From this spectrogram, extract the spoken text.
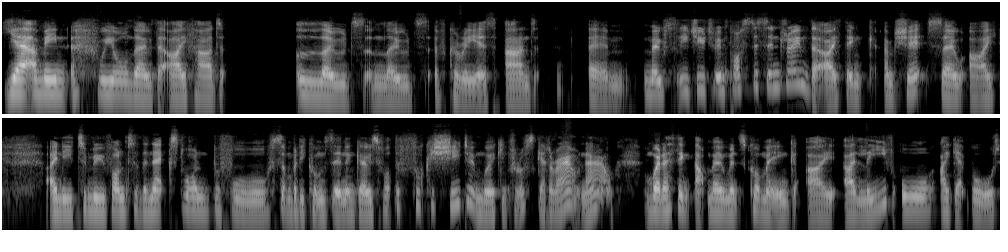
yeah, I mean, we all know that I've had loads and loads of careers, and um, mostly due to imposter syndrome that I think I'm shit. So I, I need to move on to the next one before somebody comes in and goes, "What the fuck is she doing working for us? Get her out now!" And when I think that moment's coming, I I leave or I get bored.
